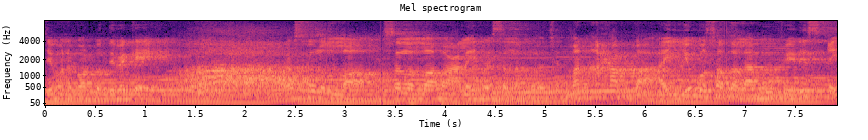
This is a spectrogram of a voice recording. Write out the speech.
জীবনে বরকত দিবে কে? রাসূলুল্লাহ সাল্লাল্লাহু আলাইহি ওয়াসাল্লাম বলেছেন, মান আহাব্বা আইয়ুবসাতা লাহু ফি রিজকি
